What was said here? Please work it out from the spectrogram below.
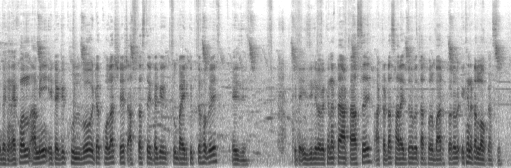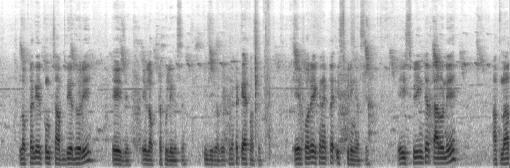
এই দেখেন, এখন আমি এটাকে খুলবো এটা খোলা শেষ, আস্তে আস্তে এটাকে একটু বাইর করতে হবে। এই যে, এটা ইজিলি পাবে এখানে একটা আটা আছে, আটাটা সারাইতে হবে, তারপর বার করার এখানে একটা লক আছে। লকটাকে এরকম চাপ দিয়ে ধরি, এই যে, এই লকটা খুলে গেছে ইজিভাবে এখানে একটা ক্যাপ আছে। এরপরে এখানে একটা স্প্রিং আছে। এই স্প্রিংটার কারণে আপনার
